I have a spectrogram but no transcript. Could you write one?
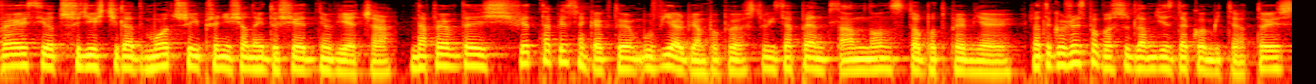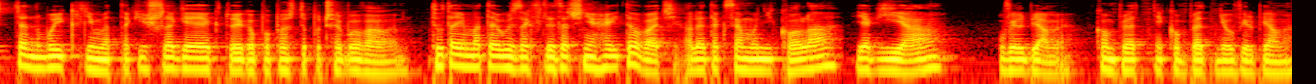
Wersji o 30 lat młodszej przeniesionej do średniowiecza. Naprawdę świetna piosenka, którą uwielbiam po prostu i zapętlam non-stop od premiery. Dlatego, że jest po prostu dla mnie znakomita. To jest ten mój klimat, taki szlagier, którego po prostu potrzebowałem. Tutaj Mateusz za chwilę zacznie hejtować, ale tak samo Nikola, jak i ja, uwielbiamy. Kompletnie, kompletnie uwielbiamy.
